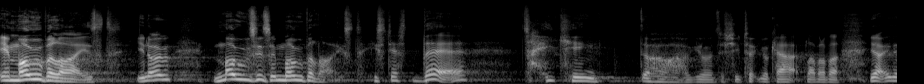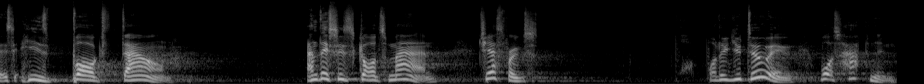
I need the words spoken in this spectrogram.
immobilized. You know, Moses immobilized. He's just there taking, oh, she took your cat, blah, blah, blah. Yeah, he is bogged down. And this is God's man. Jethro's, what are you doing? What's happening?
